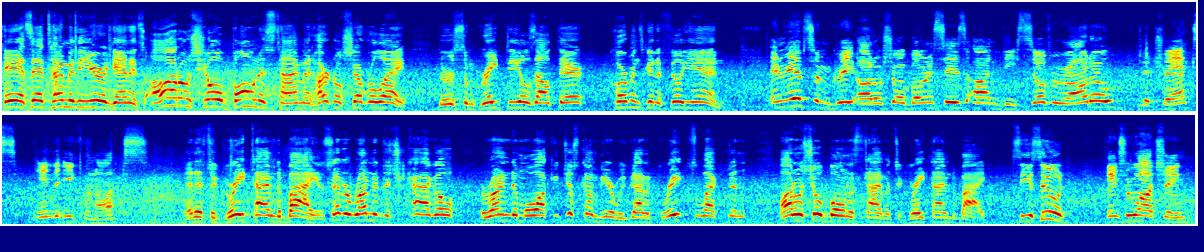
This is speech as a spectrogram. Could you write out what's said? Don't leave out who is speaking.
Speaker 1: Hey, it's that time of the year again. It's auto show bonus time at Hartnell Chevrolet. There are some great deals out there. Corbin's going to fill you in.
Speaker 2: And we have some great auto show bonuses on the Silverado, the Trax, and the Equinox.
Speaker 1: And it's a great time to buy. Instead of running to Chicago or running to Milwaukee, just come here. We've got a great selection. Auto show bonus time. It's a great time to buy. See you soon.
Speaker 2: Thanks for watching.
